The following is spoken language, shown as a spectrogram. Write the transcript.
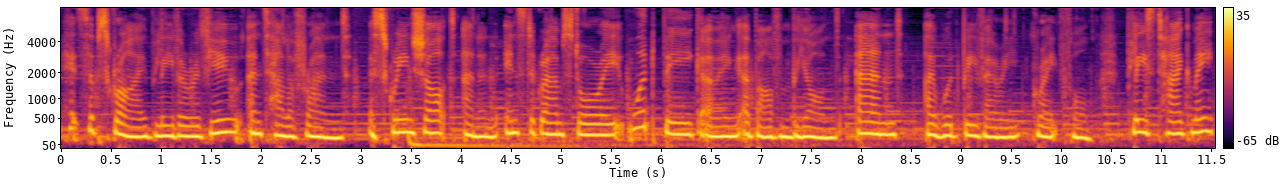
hit subscribe, leave a review, and tell a friend. A screenshot and an Instagram story would be going above and beyond, and I would be very grateful. Please tag me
